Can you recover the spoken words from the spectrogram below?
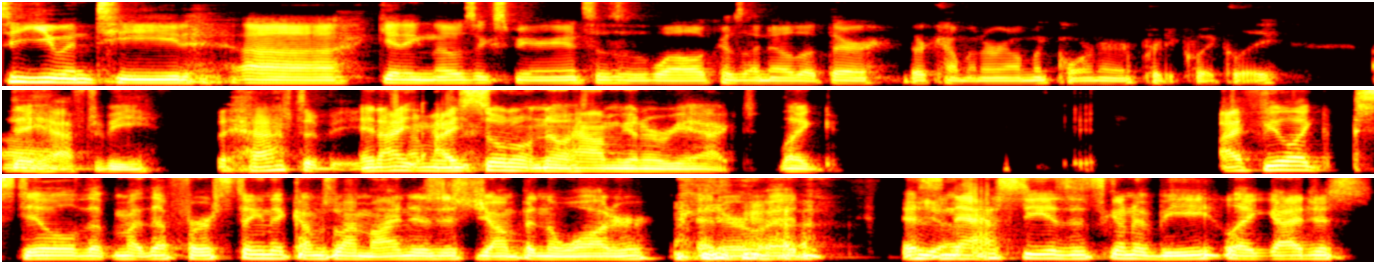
to you and Teed uh, getting those experiences as well because I know that they're they're coming around the corner pretty quickly. They Um, have to be. They have to be. And I, I, mean, still don't know how I'm going to react. Like, I feel like still the my, the first thing that comes to my mind is just jump in the water at Arrowhead. As Yeah. nasty as it's going to be, like I just,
